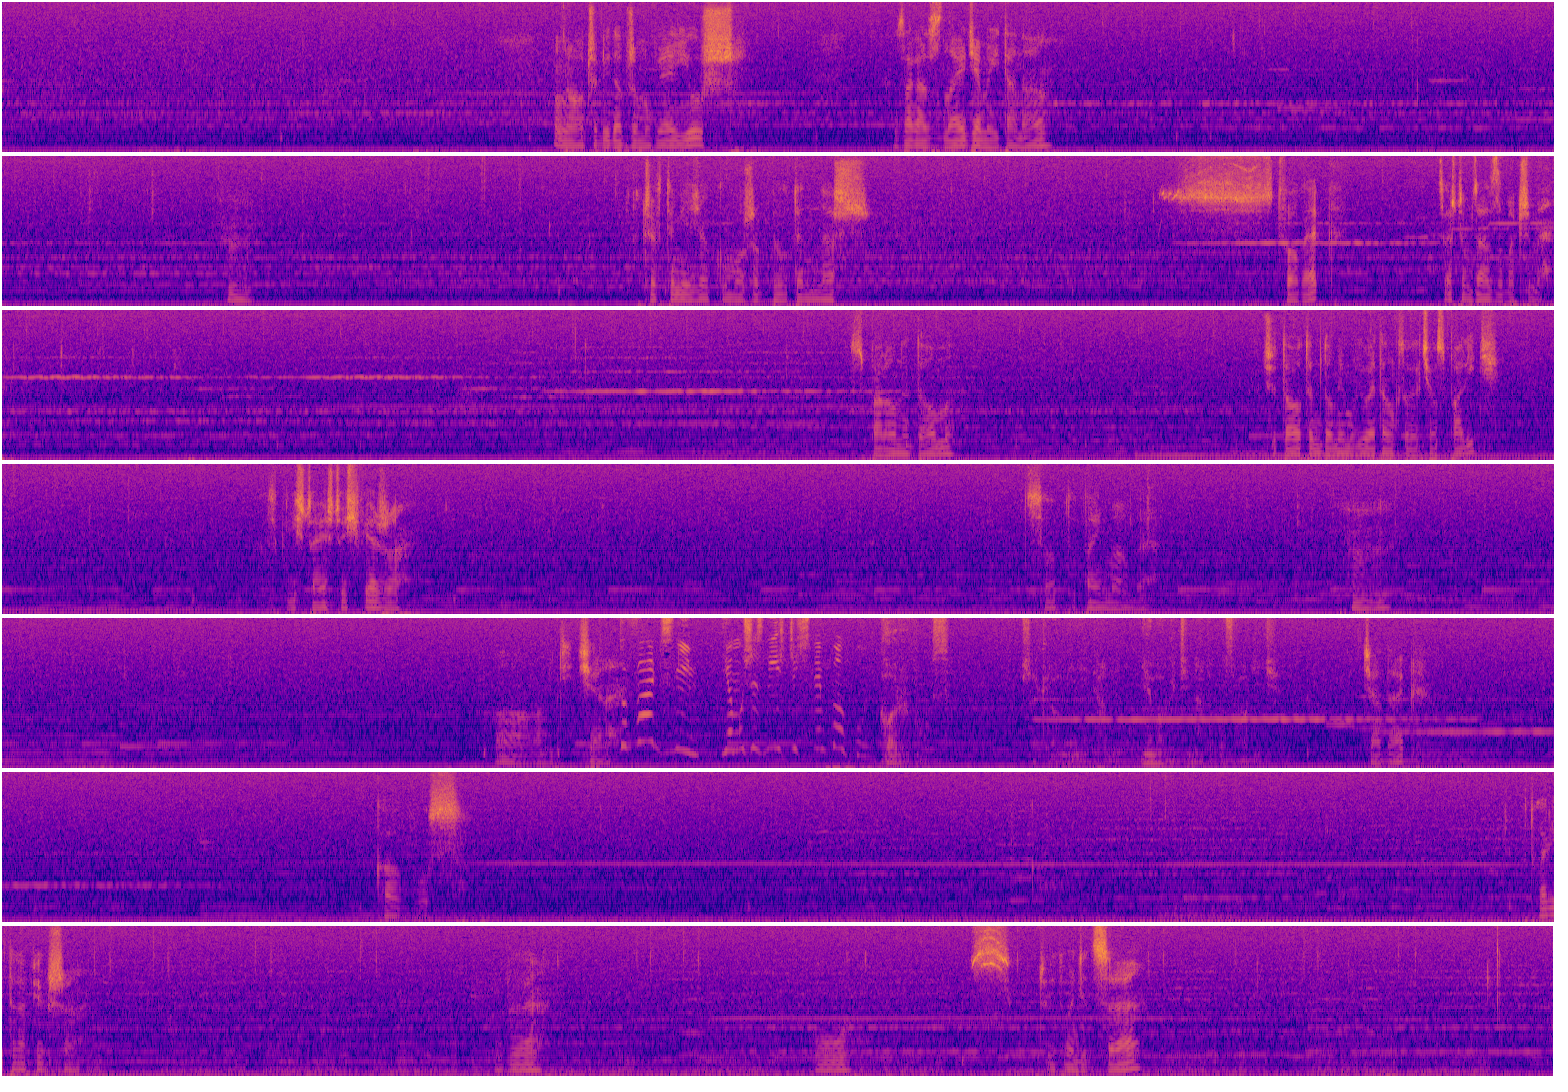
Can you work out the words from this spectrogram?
No, czyli dobrze mówię, już zaraz znajdziemy Itana. Hmm. Czy w tym jeziorku może był ten nasz stworek? Zresztą zaraz zobaczymy. Spalony dom. Czy to o tym domie mówił Etan, który chciał spalić? Zgliszcza jeszcze świeża. Która litera pierwsza? W. U. S. Czyli to będzie C.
